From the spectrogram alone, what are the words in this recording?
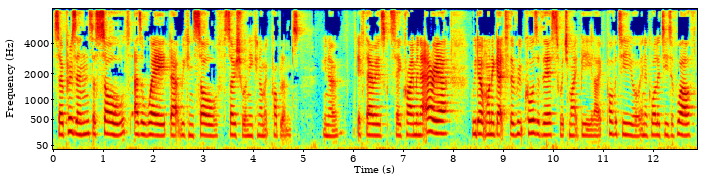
So prisons are sold as a way that we can solve social and economic problems. You know, if there is say crime in an area, we don't want to get to the root cause of this, which might be like poverty or inequalities of wealth.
